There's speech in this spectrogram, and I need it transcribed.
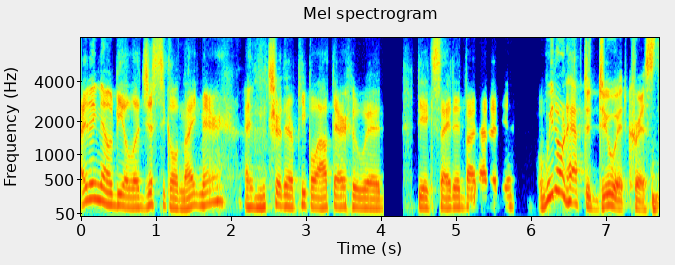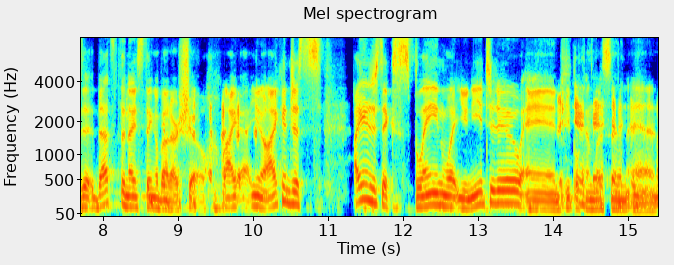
I think that would be a logistical nightmare. I'm sure there are people out there who would be excited by that idea we don't have to do it chris that's the nice thing about our show i you know i can just I can just explain what you need to do, and people can listen. And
